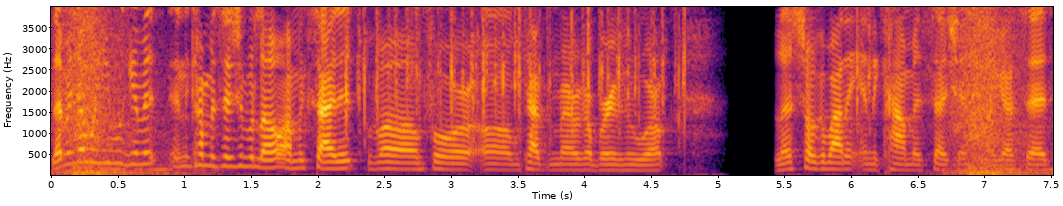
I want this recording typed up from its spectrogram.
Let me know what you would give it in the comment section below. I'm excited um, for um, Captain America Brave New World. Let's talk about it in the comment section. Like I said,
